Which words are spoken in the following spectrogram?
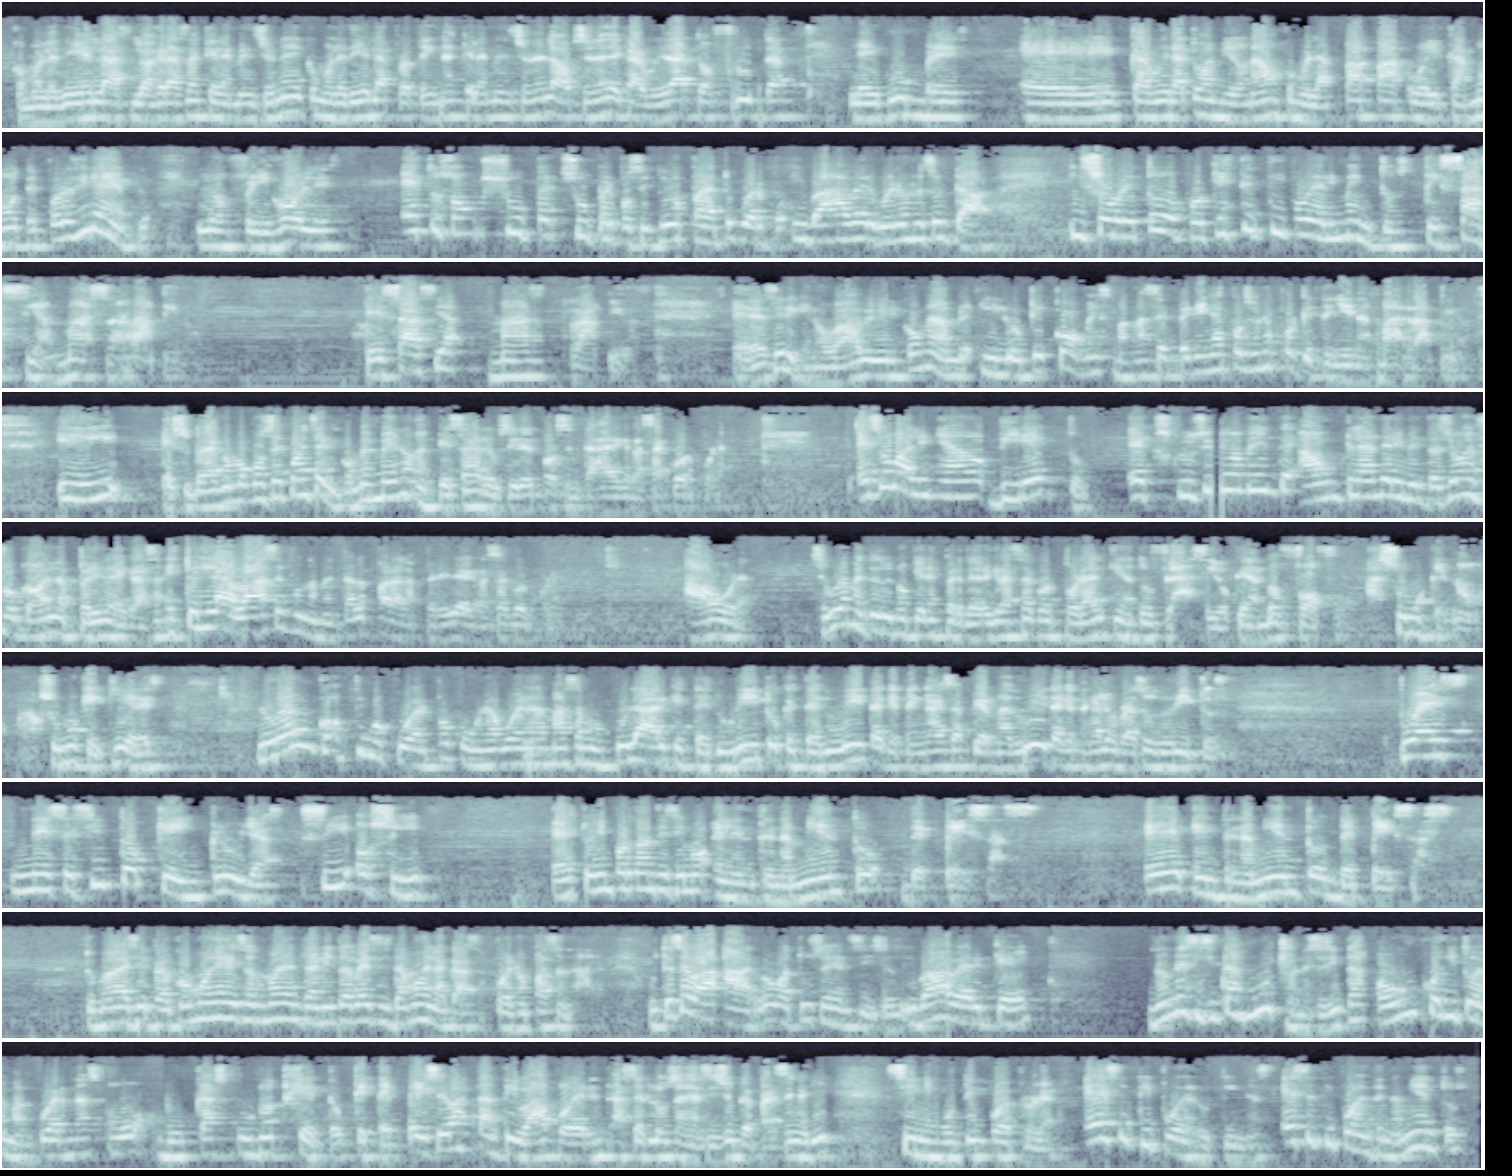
como les dije, las, las grasas que les mencioné, como les dije, las proteínas que les mencioné, las opciones de carbohidratos, fruta, legumbres, eh, carbohidratos almidonados como la papa o el camote, por decir ejemplo, los frijoles. Estos son súper, súper positivos para tu cuerpo y vas a ver buenos resultados. Y sobre todo porque este tipo de alimentos te sacia más rápido. Te sacia más rápido. Es decir, que no vas a vivir con hambre y lo que comes van a ser pequeñas porciones porque te llenas más rápido. Y eso trae como consecuencia que comes menos, empiezas a reducir el porcentaje de grasa corporal. Eso va alineado directo, exclusivamente a un plan de alimentación enfocado en la pérdida de grasa. Esto es la base fundamental para la pérdida de grasa corporal. Ahora, seguramente tú no quieres perder grasa corporal quedando flácido, quedando fofo. Asumo que no, asumo que quieres lograr un óptimo cuerpo con una buena masa muscular, que estés durito, que estés durita, que tengas esa pierna durita, que tengas los brazos duritos. Pues necesito que incluyas sí o sí esto es importantísimo, el entrenamiento de pesas. El entrenamiento de pesas. Tú me vas a decir, pero ¿cómo es eso? ¿Cómo es el entrenamiento de pesas? Estamos en la casa. Pues no pasa nada. Usted se va a arroba tus ejercicios y va a ver que no necesitas mucho, necesitas o un jueguito de mancuernas o buscas un objeto que te pese bastante y vas a poder hacer los ejercicios que aparecen allí sin ningún tipo de problema. Ese tipo de rutinas, ese tipo de entrenamientos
